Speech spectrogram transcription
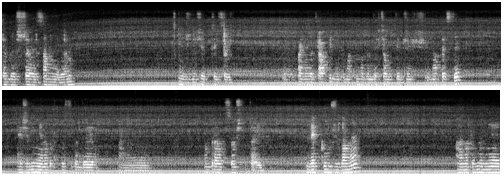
Tego jeszcze sam nie wiem. Jeżeli się tutaj coś e, fajnego trafi, no to na pewno będę chciał tutaj wziąć na testy. A jeżeli nie, no to po prostu będę no, brał coś tutaj lekko używane, ale na pewno nie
